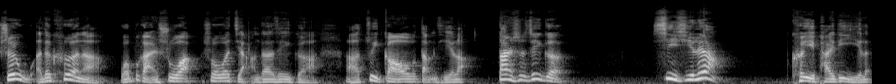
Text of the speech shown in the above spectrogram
所以我的课呢，我不敢说说我讲的这个啊最高等级了，但是这个信息量可以排第一了。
